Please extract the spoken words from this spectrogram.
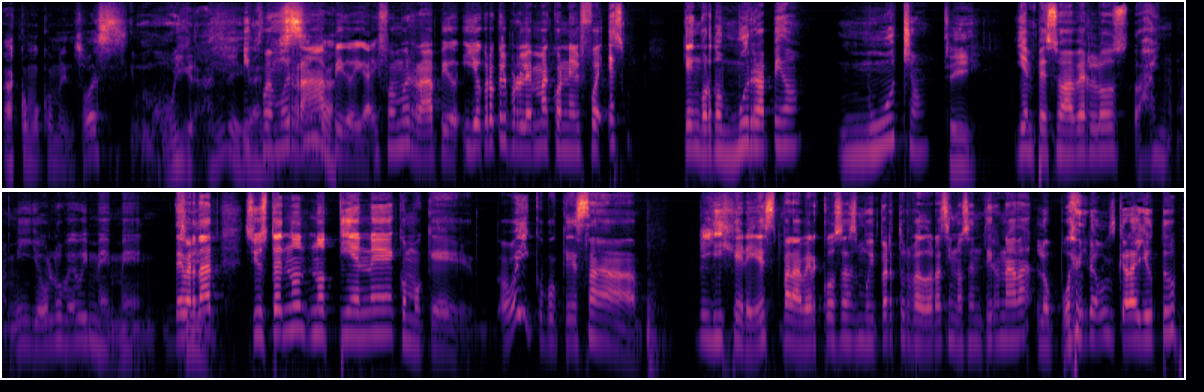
a como comenzó es muy grande. Y fue muy rápido, y fue muy rápido. Y yo creo que el problema con él fue eso, que engordó muy rápido, mucho. Sí. Y empezó a verlos, ay no, a mí yo lo veo y me, me... De Sí. verdad, si usted no, no tiene como que, ay, como que esa ligerez para ver cosas muy perturbadoras y no sentir nada, lo puede ir a buscar a YouTube.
